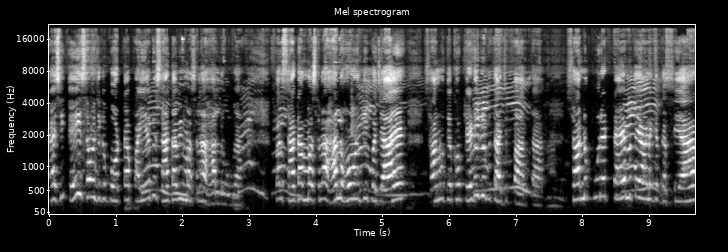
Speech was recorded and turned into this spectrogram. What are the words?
ਅਸੀਂ ਇਹੀ ਸਮਝ ਕੇ ਵੋਟਾਂ ਪਾਈਆਂ ਵੀ ਸਾਡਾ ਵੀ ਮਸਲਾ ਹੱਲ ਹੋਊਗਾ। ਪਰ ਸਾਡਾ ਮਸਲਾ ਹੱਲ ਹੋਣ ਦੀ ਬਜਾਏ ਸਾਨੂੰ ਦੇਖੋ ਕਿਹੜੀ ਵਿਪਤਾ ਚ ਪਾਤਾ। ਸਾਨੂੰ ਪੂਰੇ ਟਾਈਮ ਤੇ ਆਣ ਕੇ ਦੱਸਿਆ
